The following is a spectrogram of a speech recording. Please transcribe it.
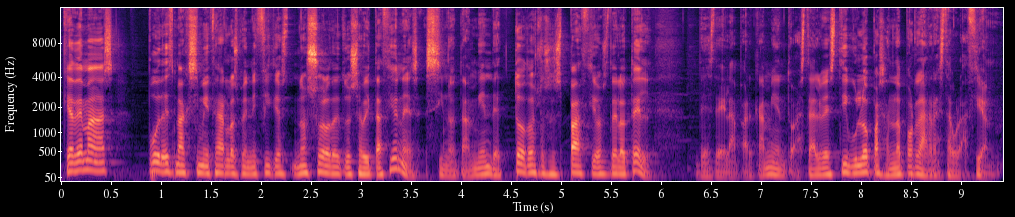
Que además puedes maximizar los beneficios no solo de tus habitaciones, sino también de todos los espacios del hotel, desde el aparcamiento hasta el vestíbulo pasando por la restauración.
